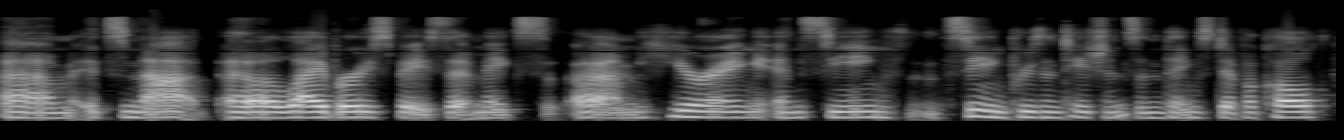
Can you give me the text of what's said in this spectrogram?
um, it's not a library space that makes um, hearing and seeing seeing presentations and things difficult.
